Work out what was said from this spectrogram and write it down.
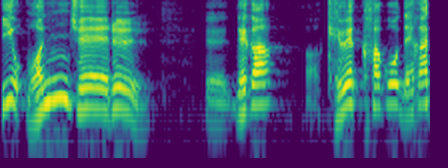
이 원죄를 예, 내가 어, 계획하고 내가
